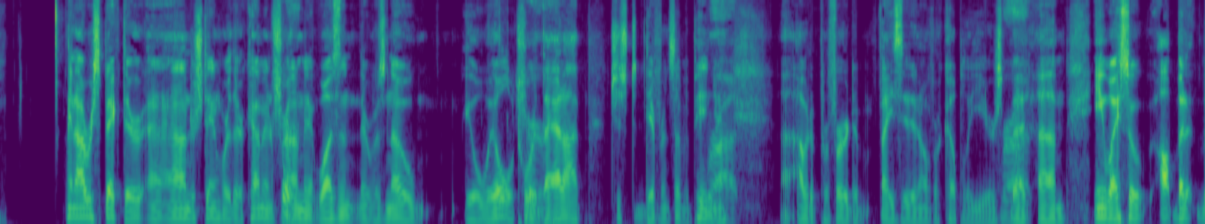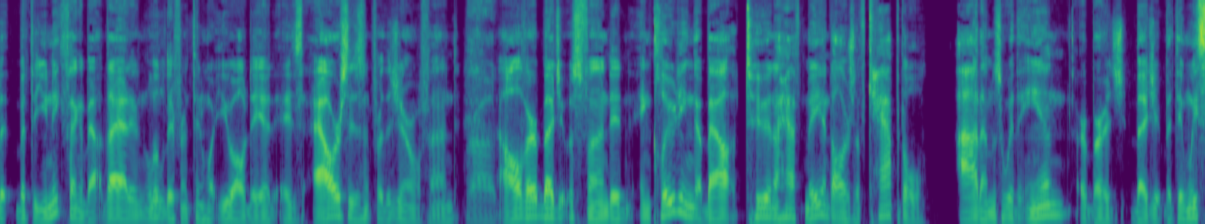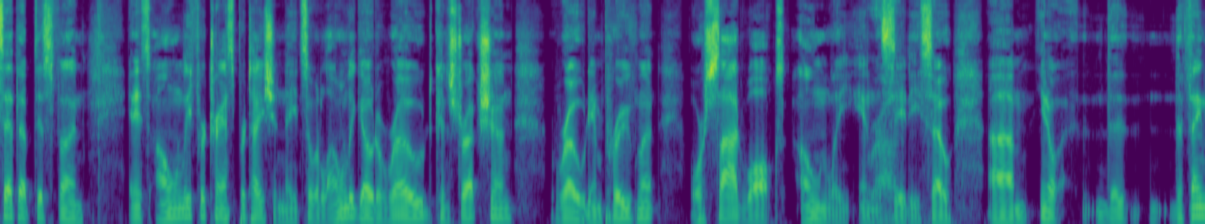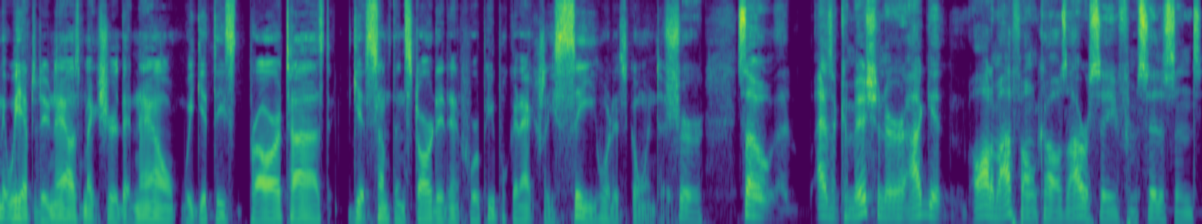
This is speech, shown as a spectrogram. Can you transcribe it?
and I respect their. and I understand where they're coming Sure. from. And it wasn't there was no ill will toward Sure. that. I just a difference of opinion. Right. Uh, I would have preferred to phase it in over a couple of years, Right. but um, anyway. So, uh, but but but the unique thing about that, and a little different than what you all did, is ours isn't for the general fund. Right. All of our budget was funded, including about two and a half million dollars of capital items within our budget. But then we set up this fund, and it's only for transportation needs. So it'll only go to road construction, road improvement, or sidewalks only in the city. So, um, you know, the the thing that we have to do now is make sure that now we get these prioritized, get something started, and where people can actually see what it's going to. Sure. So, uh, as a commissioner, I get a lot of my phone calls I receive from citizens.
